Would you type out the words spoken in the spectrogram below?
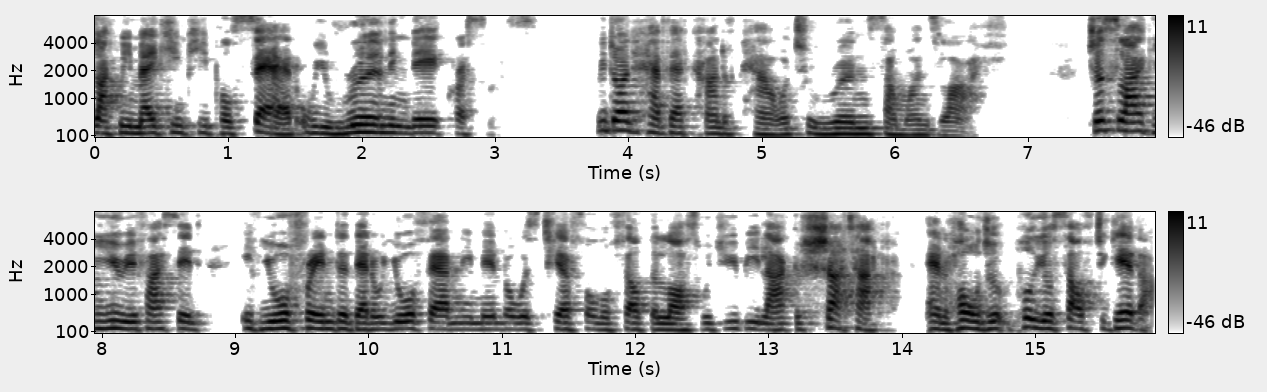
like we're making people sad or we're ruining their Christmas. We don't have that kind of power to ruin someone's life. Just like you, if I said, if your friend did that or your family member was tearful or felt the loss, would you be like, shut up and hold your, pull yourself together?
